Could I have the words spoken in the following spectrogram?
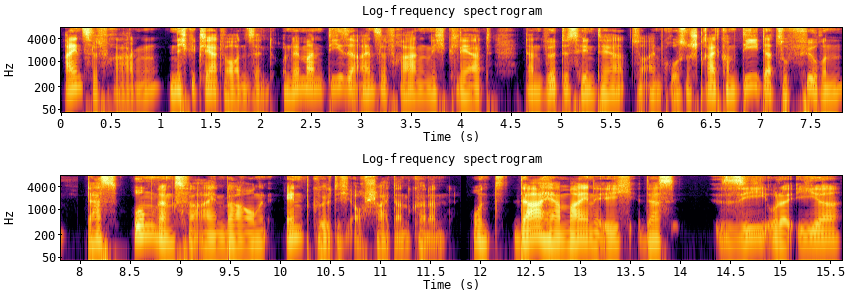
Einzelfragen nicht geklärt worden sind. Und wenn man diese Einzelfragen nicht klärt, dann wird es hinterher zu einem großen Streit kommen, die dazu führen, dass Umgangsvereinbarungen endgültig auch scheitern können. Und daher meine ich, dass Sie oder ihr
